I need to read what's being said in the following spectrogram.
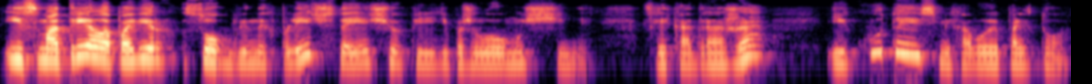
и смотрела поверх согбенных плеч стоящего впереди пожилого мужчины, слегка дрожа и кутаясь в меховое пальто.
